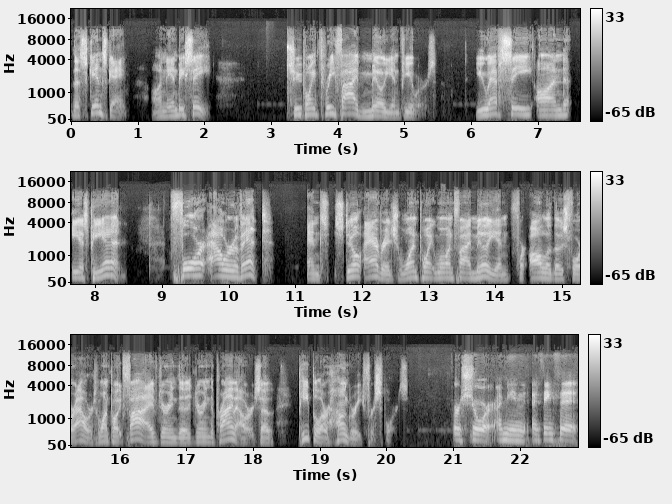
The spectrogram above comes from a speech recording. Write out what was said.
The Skins game on NBC, 2.35 million viewers. UFC on ESPN, four hour event, and still average 1.15 million for all of those four hours, 1.5 during the during the prime hour. So people are hungry for sports. For sure. I mean, I think that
